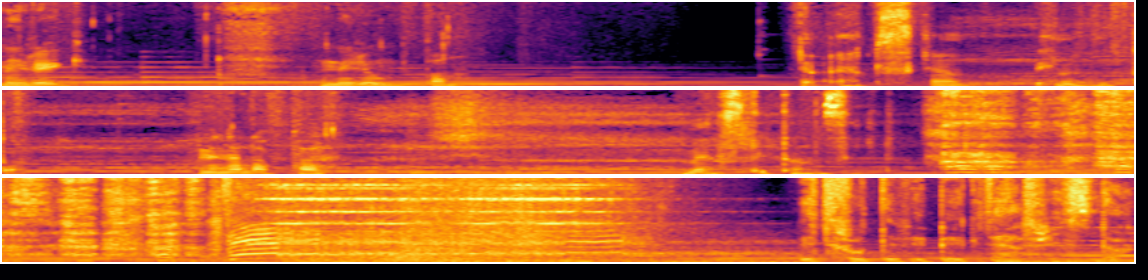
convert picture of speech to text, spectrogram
Min rygg? Min rumpa? Jag älskar din rumpa. Mina lappar? Mest ditt ansikte. Vi trodde vi byggde en fristad.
